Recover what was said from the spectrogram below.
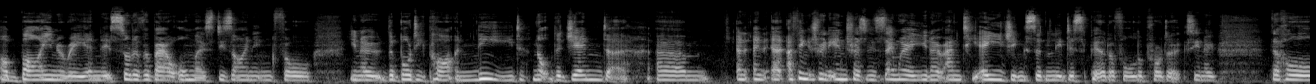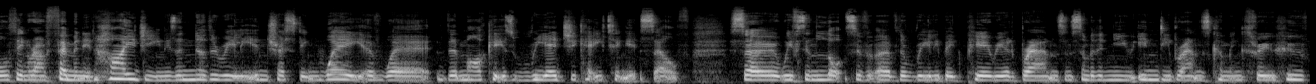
are binary, and it's sort of about almost designing for you know the body part and need, not the gender. Um, and, and I think it's really interesting. The same way, you know, anti-aging suddenly disappeared off all the products. You know, the whole thing around feminine hygiene is another really interesting way of where the market is re-educating itself. So we've seen lots of, of the really big period brands and some of the new indie brands coming through who've,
